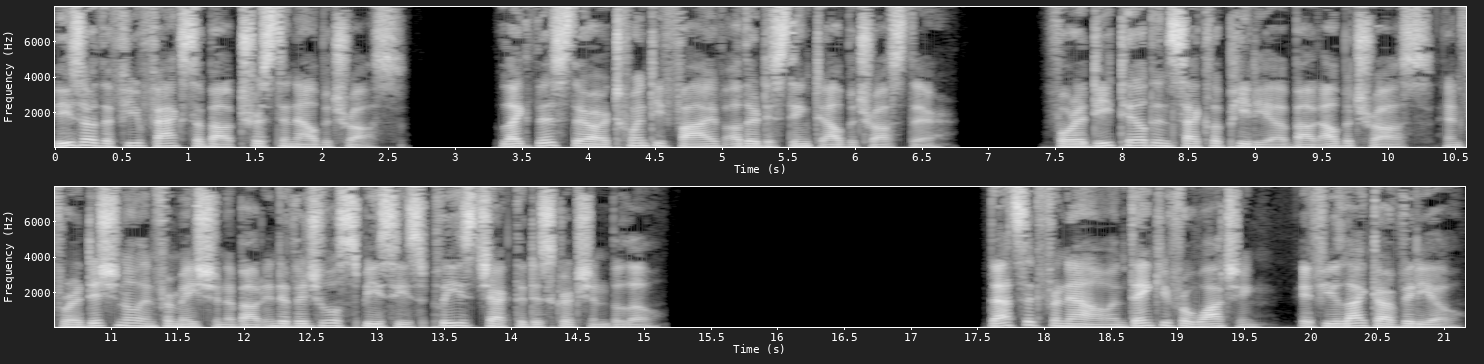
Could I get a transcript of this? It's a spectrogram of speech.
These are the few facts about Tristan albatross. Like this, there are 25 other distinct albatross there. For a detailed encyclopedia about albatross and for additional information about individual species, please check the description below. That's it for now, and thank you for watching. If you liked our video,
